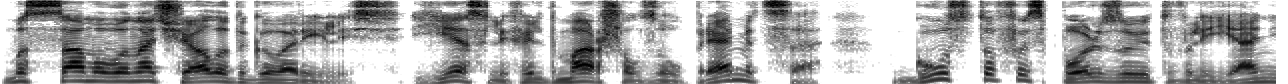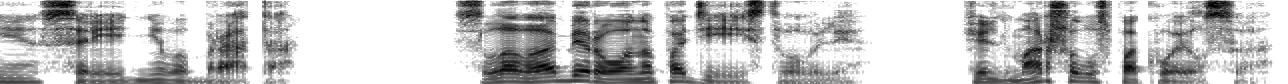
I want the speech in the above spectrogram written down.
Мы с самого начала договорились. Если фельдмаршал заупрямится, Густав использует влияние среднего брата. Слова Берона подействовали. Фельдмаршал успокоился.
